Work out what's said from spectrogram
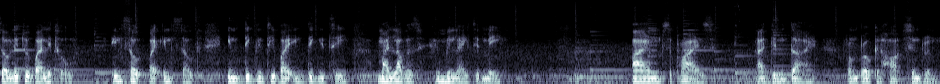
so little by little, insult by insult, indignity by indignity, my lovers humiliated me. I am surprised I didn't die from broken heart syndrome.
